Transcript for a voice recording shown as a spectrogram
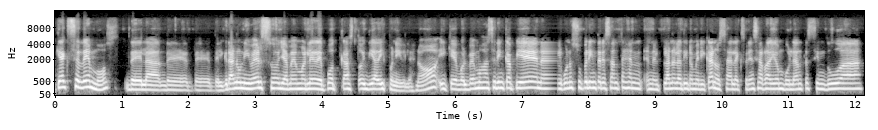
qué accedemos de la, del gran universo, llamémosle, de podcast hoy día disponibles, ¿no? Y que volvemos a hacer hincapié en algunos súper interesantes en, en, el plano latinoamericano, o sea, la experiencia radioambulante sin duda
